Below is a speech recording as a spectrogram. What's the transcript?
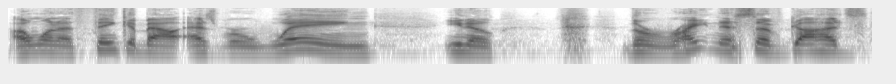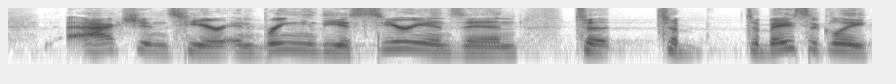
I want to think about as we're weighing, you know, the rightness of God's actions here in bringing the Assyrians in to, to, to basically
